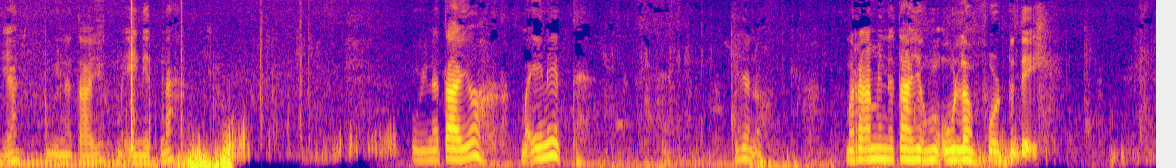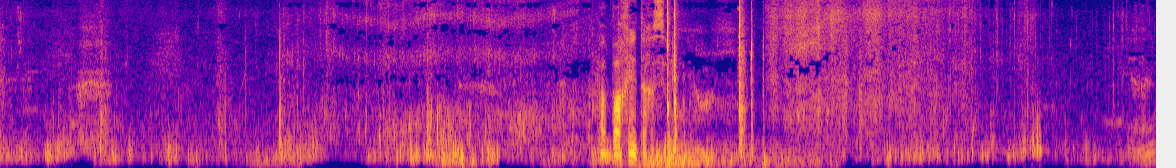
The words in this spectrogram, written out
Yan, uwi na tayo. Mainit na. Uwi na tayo. Mainit. Yan oh. Marami na tayong ulam for today. Papakita kasi inyo. Yan.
